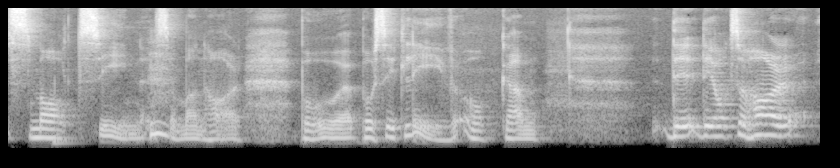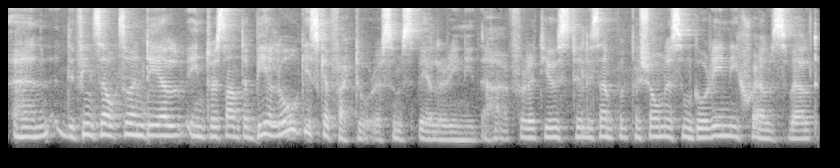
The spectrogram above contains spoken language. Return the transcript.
smalt syn som man har på, på sitt liv. Och um, det, det, också har en, det finns också en del intressanta biologiska faktorer som spelar in i det här. För att just till exempel personer som går in i självsvält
